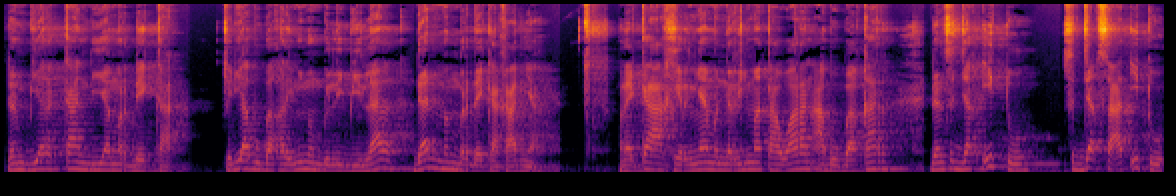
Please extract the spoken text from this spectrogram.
dan biarkan dia merdeka." Jadi Abu Bakar ini membeli Bilal dan memerdekakannya. Mereka akhirnya menerima tawaran Abu Bakar dan sejak itu, sejak saat itu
